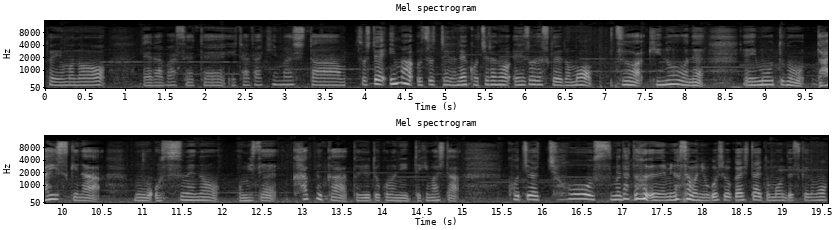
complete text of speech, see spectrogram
というものを選ばせていただきましたそして今映っているねこちらの映像ですけれども実は昨日はね妹の大好きなもうおすすめのお店カプカというところに行ってきましたこちら超おすすめだったのでね、皆様にもご紹介したいと思うんですけども、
